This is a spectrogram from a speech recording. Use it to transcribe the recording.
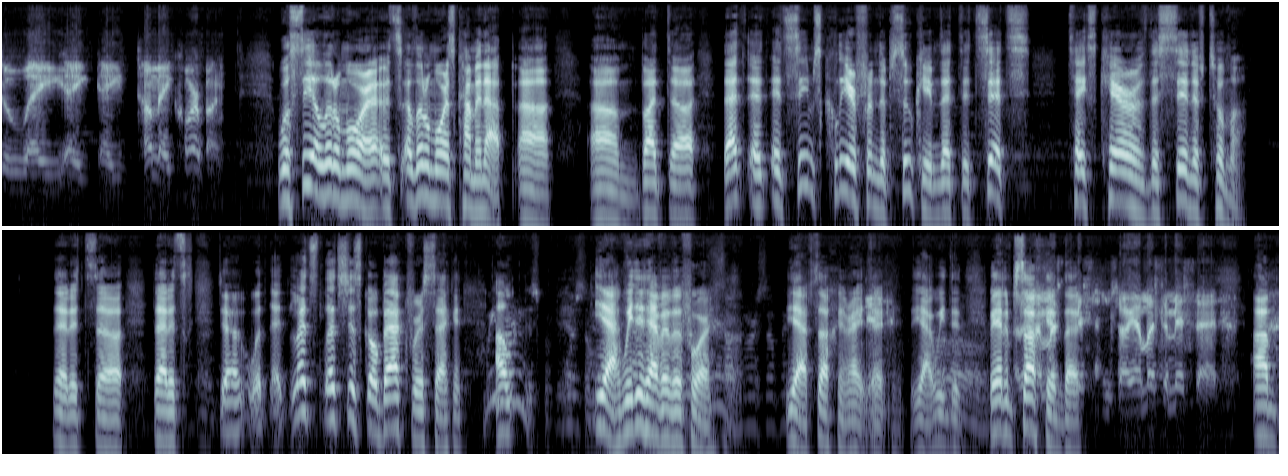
to a a, a tame korban? We'll see a little more. It's a little more is coming up. Uh, um, but uh, that it, it seems clear from the psukim that the tzitz takes care of the sin of tuma. That it's uh, that it's. Uh, what- let's let's just go back for a second. We I'll- learned this before. somewhere. Yeah, we did have it before. Yeah. Yeah, psachin, right, right. Yeah, we did. We had him I must psachin. have The, missed- I'm sorry, I must have missed that. Um,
